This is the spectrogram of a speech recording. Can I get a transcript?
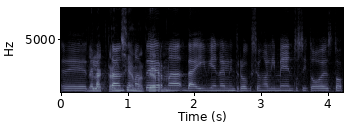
eh, de, lactancia, materna, de ahí viene la introducción a alimentos y todo esto.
